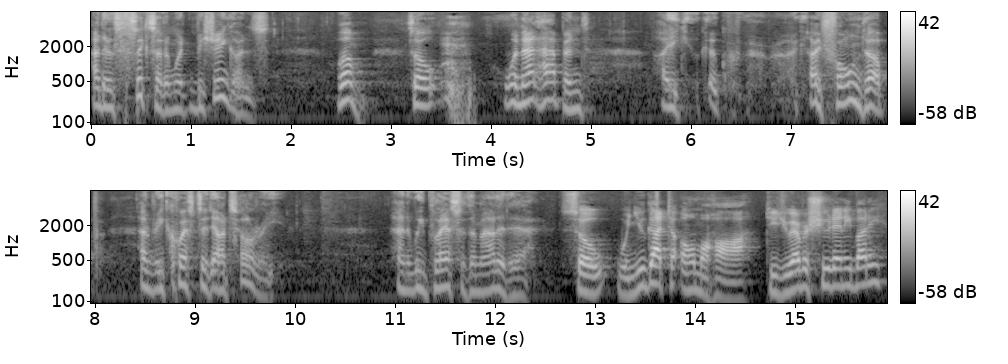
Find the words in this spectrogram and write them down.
and there was six of them with machine guns. Boom. So when that happened, I, I phoned up and requested artillery, and we blasted them out of there. So when you got to Omaha, did you ever shoot anybody?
